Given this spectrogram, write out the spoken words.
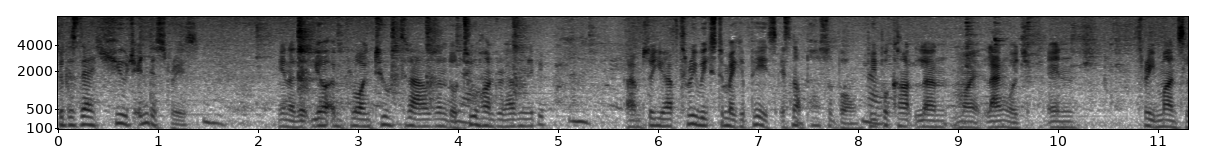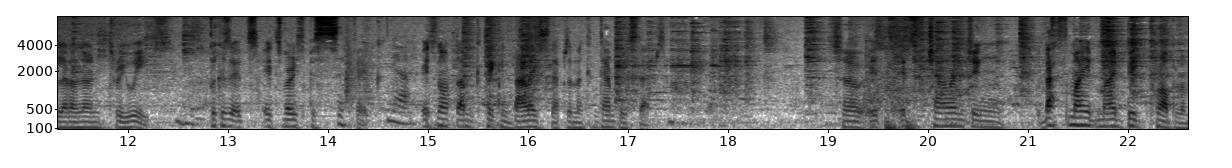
Because they're huge industries. You know that you're employing two thousand or Yeah. two hundred, how many people? Um, so you have three weeks to make a piece. It's not possible. No. People can't learn my language in three months, let alone three weeks, because it's it's very specific. Yeah. It's not I'm taking ballet steps and the contemporary steps. So it's it's challenging. That's my, my big problem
